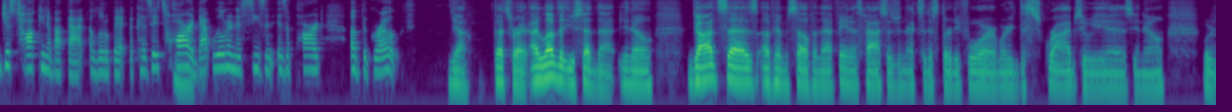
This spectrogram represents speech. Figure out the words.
just talking about that a little bit because it's hard. Mm. That wilderness season is a part of the growth. Yeah, that's right. I love that you said that. You know, God says of himself in that famous passage in Exodus 34 where he describes who he is, you know, where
